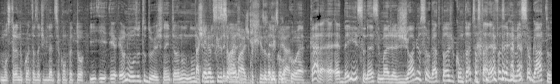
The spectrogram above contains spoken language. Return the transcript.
mostrando quantas atividades você completou. E, e eu, eu não uso o Todoist, né, então eu não, não Tá aqui tinha na visto descrição essa a imagem. imagem, pra quem quiser dar Ele colocou, é. Cara, é, é bem isso, né, essa imagem, é jogue o seu gato pela... complete suas tarefas e arremesse seu gato.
